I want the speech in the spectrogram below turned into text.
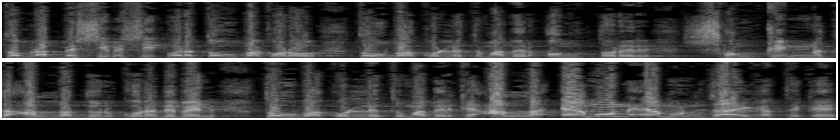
তোমরা বেশি বেশি করে তওবা করো। তওবা করলে তোমাদের অন্তরের সংকীর্ণতা আল্লাহ দূর করে দেবেন। তওবা করলে তোমাদেরকে আল্লাহ এমন এমন জায়গা থেকে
